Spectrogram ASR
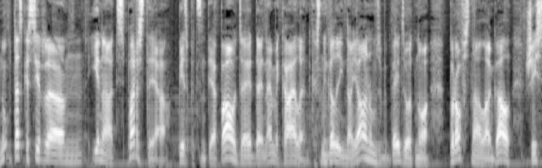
Nu, tas, kas ir um, ienācis parastajā 15. paudzē, ir Dynamic Island, kas negalīgi nav jaunums, bet beidzot no profesionālā gala šis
